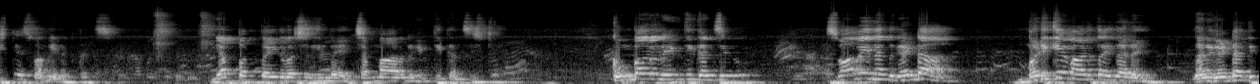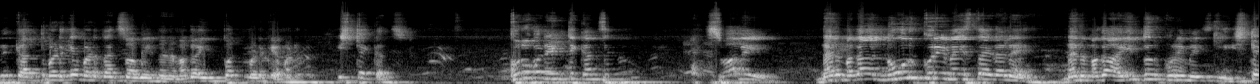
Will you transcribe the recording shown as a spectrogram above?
ಇಷ್ಟೇ ಸ್ವಾಮಿ ನನ್ನ ಕನಸು. ಎಪ್ಪತ್ತೈದು ವರ್ಷದ ಹಿಂದೆ ಚಮ್ಮಾರನ ಹೆಂಡತಿ ಕನಸು ಇಷ್ಟೇ. ಕುಂಬಾರನ ಹೆಂಡತಿ ಕನಸೇನು ಸ್ವಾಮಿ ನನ್ನ ಗಂಡ ಮಡಿಕೆ ಮಾಡ್ತಾ ಇದ್ದಾನೆ. ನನ್ನ ಗಂಡ ದಿನಕ್ಕೆ ಹತ್ತು ಮಡಿಕೆ ಮಾಡ್ತಾನೆ ಸ್ವಾಮಿ, ನನ್ನ ಮಗ ಇಪ್ಪತ್ತು ಮಡಿಕೆ ಮಾಡಬೇಕು ಇಷ್ಟೇ ಕನಸು. ಕುರುಬನ ಹೆಂಡತಿ ಕನಸೇನು? ಸ್ವಾಮಿ ನನ್ನ ಮಗ ನೂರು ಕುರಿ ಮೇಯಿಸ್ತಾ ಇದ್ದಾನೆ. ನನ್ನ ಮಗ ಐದ್ನೂರು ಕುರಿ ಮೇಯಿಸ್ಲಿ. ಇಷ್ಟೇ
